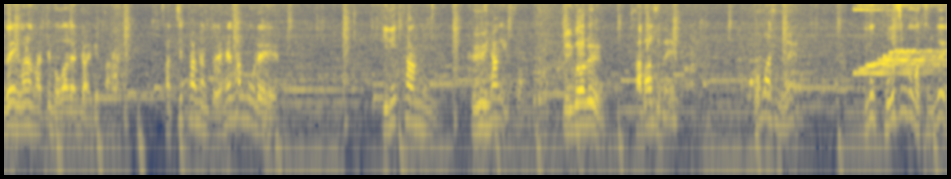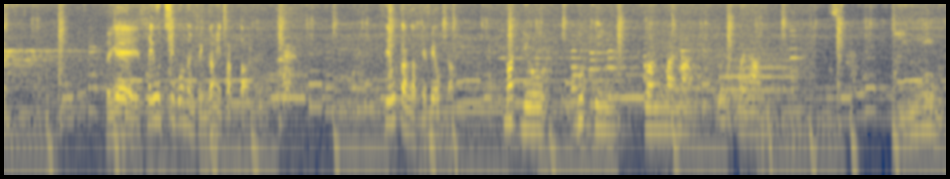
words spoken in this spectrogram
돼왜 이거랑 같이 먹어야 되는지 알겠다. 자칫하면 또 해산물에 비릿한 그 향이 있어. 그거를 잡아주네. 너무 맛있네. 이거 구워진 것 같은데 되게 새우치고는 굉장히 작다. 새우깡 같아, 새우깡. But you put in from my mouth, my arm. 음.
